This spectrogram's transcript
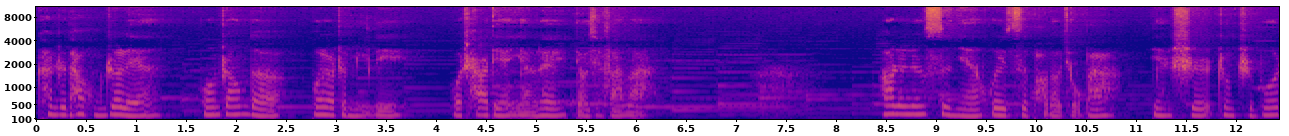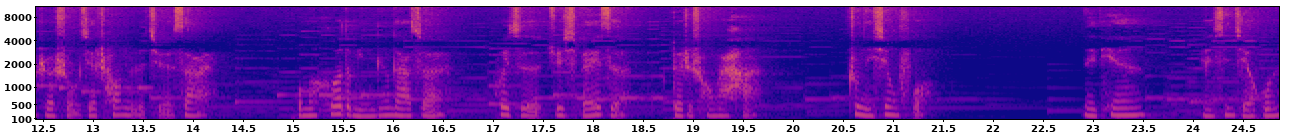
看着他红着脸，慌张地剥拉着米粒，我差点眼泪掉进饭碗。二零零四年，惠子跑到酒吧，电视正直播着首届超女的决赛，我们喝得酩酊大醉，惠子举起杯子。对着窗外喊：“祝你幸福。”那天，袁心结婚。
